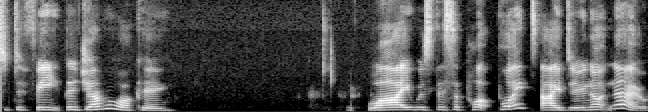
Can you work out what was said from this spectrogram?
to defeat the Jabberwocky. Why was this a plot point? I do not know.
